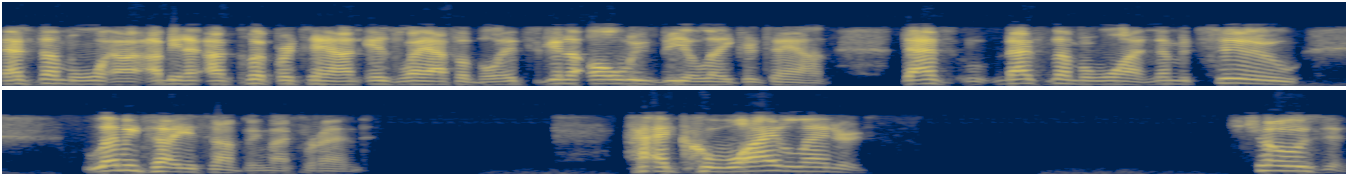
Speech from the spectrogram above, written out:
that's number one. I mean, a Clipper town is laughable. It's going to always be a Laker town. That's that's number one. Number two, let me tell you something, my friend. Had Kawhi Leonard chosen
